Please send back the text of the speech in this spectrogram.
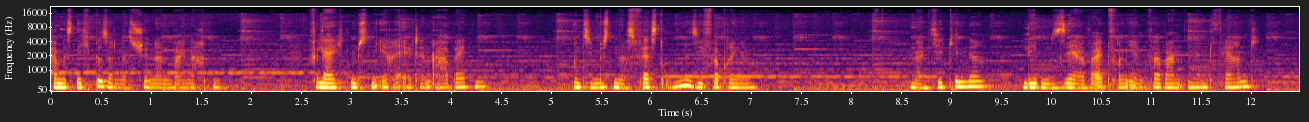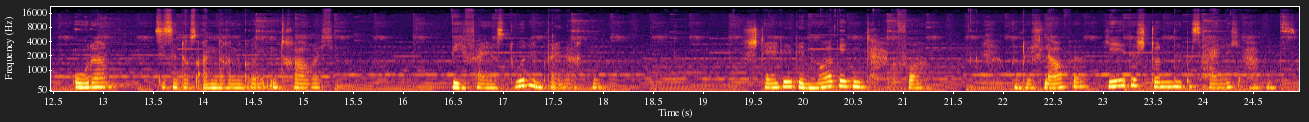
haben es nicht besonders schön an Weihnachten. Vielleicht müssen ihre Eltern arbeiten und sie müssen das Fest ohne sie verbringen. Manche Kinder leben sehr weit von ihren Verwandten entfernt oder sie sind aus anderen Gründen traurig. Wie feierst du denn Weihnachten? Stell dir den morgigen Tag vor und durchlaufe jede Stunde des Heiligabends.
